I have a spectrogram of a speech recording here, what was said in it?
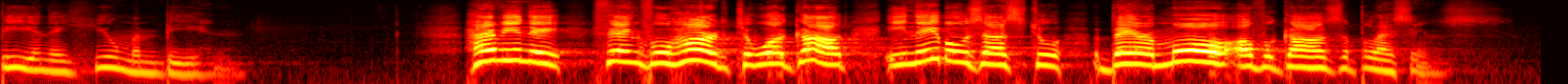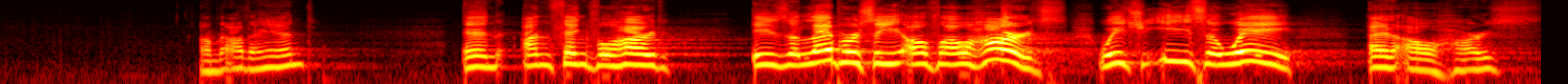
being a human being. Having a thankful heart toward God enables us to bear more of God's blessings. On the other hand, an unthankful heart is a leprosy of our hearts, which eats away at our hearts.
